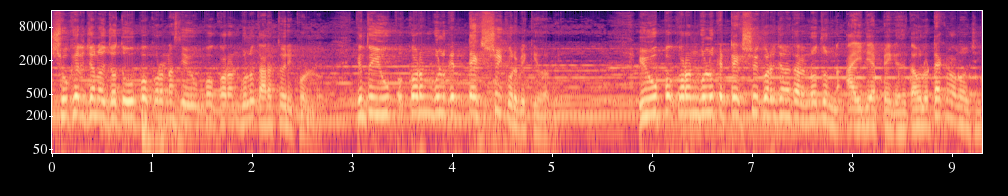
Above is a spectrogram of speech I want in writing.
সুখের জন্য যত উপকরণ আছে, এই উপকরণগুলো তারা তৈরি করল। কিন্তু এই উপকরণগুলোকে টেকসই করবে কীভাবে? এই উপকরণগুলোকে টেকসই করার জন্য তারা নতুন আইডিয়া পেয়ে গেছে। তা হলো টেকনোলজি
